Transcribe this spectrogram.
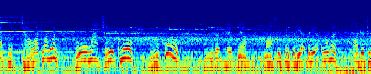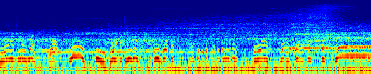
etnik Jawa teman-teman. Rumah Joglo. Uh, Siren headnya masih berteriak-teriak teman-teman. Ada di mana teman-teman? Wow, uh, itu apa teman-teman? Itu apa? Ayo kita dekati teman-teman. Wow, wow, wow, wow, wow.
